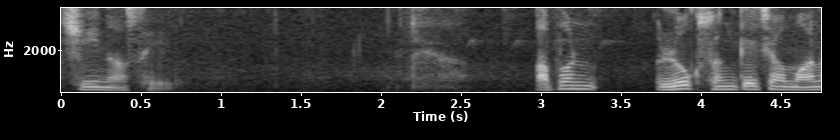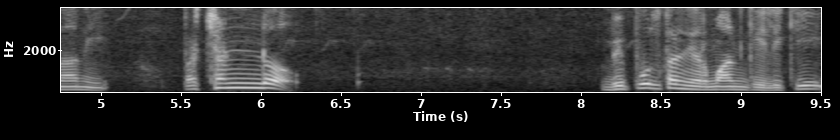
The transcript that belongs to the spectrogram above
चीन असेल. आपण लोकसंख्येच्या मानाने प्रचंड विपुलता निर्माण केली की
